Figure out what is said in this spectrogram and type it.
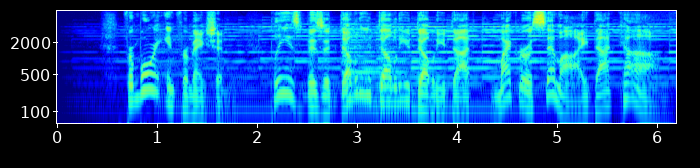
For more information, please visit www.microsemi.com.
